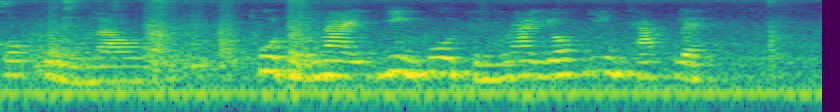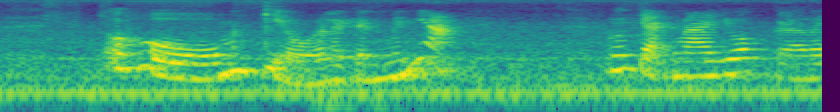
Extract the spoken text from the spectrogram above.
ก็ขู่เราพูดถึงนายยิ่งพูดถึงนายกยิ่งชัดเลยโอ้โห มันเกี่ยวอะไรกันไหมเนี่ย รู้จักนายกกับอะไร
